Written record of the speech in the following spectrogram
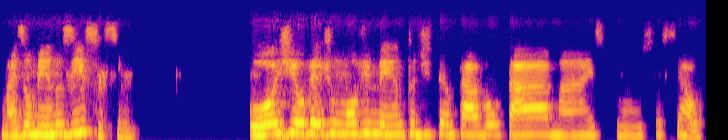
Mais ou menos isso, assim. Hoje eu vejo um movimento de tentar voltar mais pro social,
